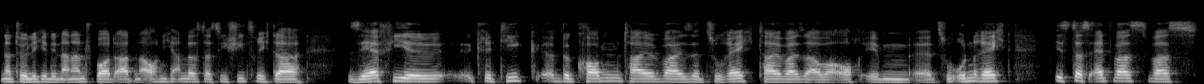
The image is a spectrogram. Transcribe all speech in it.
natürlich in den anderen Sportarten auch nicht anders, dass die Schiedsrichter sehr viel Kritik äh, bekommen, teilweise zu Recht, teilweise aber auch eben äh, zu Unrecht. Ist das etwas, was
